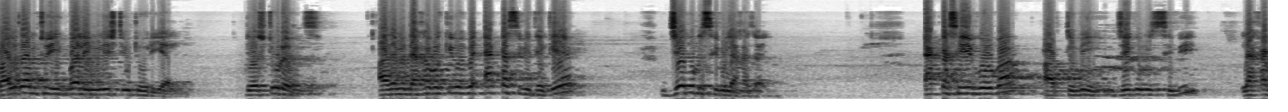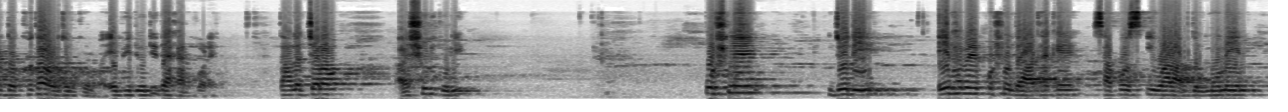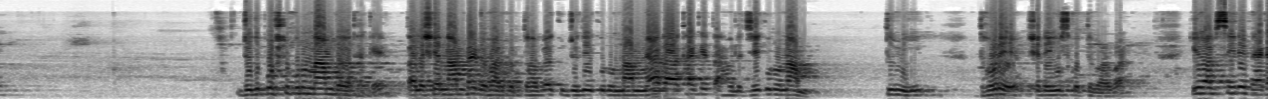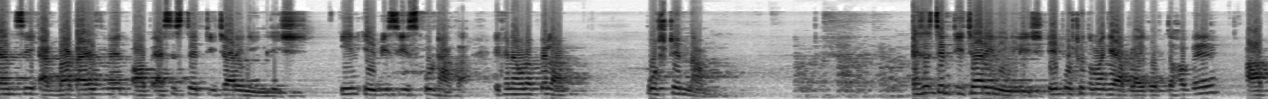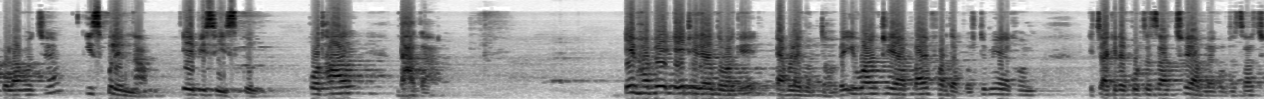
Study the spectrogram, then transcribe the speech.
Welcome to Iqbal English tutorial dear students আজ আমি দেখাবো কীভাবে একটা সিভি থেকে যে কোনো সিভি লেখা যায়। একটা সিভি পড়বা আর তুমি যে কোনো সিভি লেখার দক্ষতা অর্জন করবে এই ভিডিওটি দেখার পরে। তাহলে চলো শুরু করি। প্রশ্নে যদি এইভাবে প্রশ্ন দেওয়া থাকে suppose you are Abdul Momin যদি প্রশ্নে কোনো নাম দেওয়া থাকে, তাহলে সে নামটাই ব্যবহার করতে হবে। যদি কোনো নাম না দেওয়া থাকে, তাহলে যে কোনো নাম তুমি ধরে সেটা ইউজ করতে পারবা। You have seen a vacancy advertisement of assistant teacher in English in ABC school Dhaka এখানে আমরা পেলাম পোস্টের নাম। অ্যাসিস্ট্যান্ট টিচার ইন ইংলিশ এই পোস্টে তোমাকে অ্যাপ্লাই করতে হবে। আর পেলাম হচ্ছে স্কুলের নাম এবিসি স্কুল কোথায়? ঢাকা। এইভাবে এই ঠিকানায় তোমাকে অ্যাপ্লাই করতে হবে। You want to apply for the post তুমি এখন এই চাকরিটা করতে চাচ্ছ অ্যাপ্লাই করতে চাচ্ছ।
